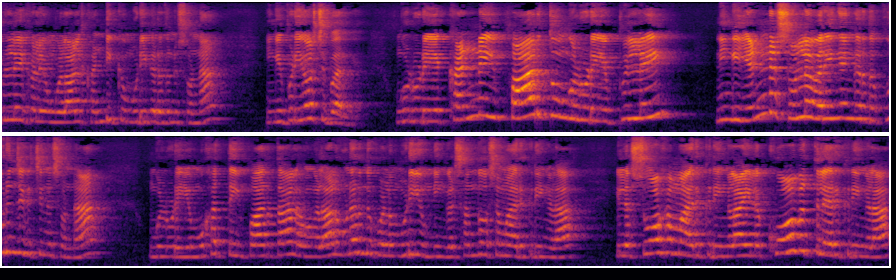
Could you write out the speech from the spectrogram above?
பிள்ளைகளை உங்களால் கண்டிக்க முடிகிறதுன்னு சொன்னா நீங்க இப்படி யோசிச்சு பாருங்க. உங்களுடைய கண்ணை பார்த்து உங்களுடைய பிள்ளை நீங்க என்ன சொல்ல வரீங்கிறத புரிஞ்சுக்கிச்சுன்னு சொன்னா உங்களுடைய முகத்தை பார்த்தால் அவங்களால் உணர்ந்து கொள்ள முடியும். நீங்கள் சந்தோஷமா இருக்கிறீங்களா? இல்ல சோகமா இருக்கிறீங்களா? இல்ல கோபத்துல இருக்கிறீங்களா?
